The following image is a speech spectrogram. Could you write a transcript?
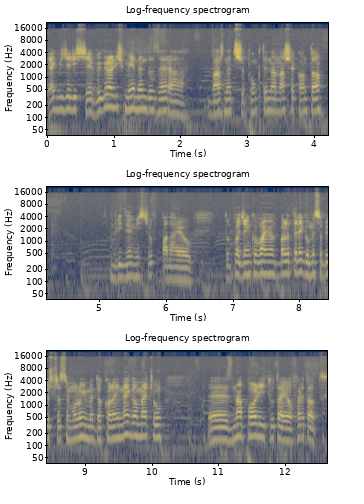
Jak widzieliście, wygraliśmy 1 do 0. Ważne 3 punkty na nasze konto. W Lidze Mistrzów wpadają. Do podziękowania od Balotelliego my sobie już przesymulujmy do kolejnego meczu e, z Napoli. Tutaj oferta od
